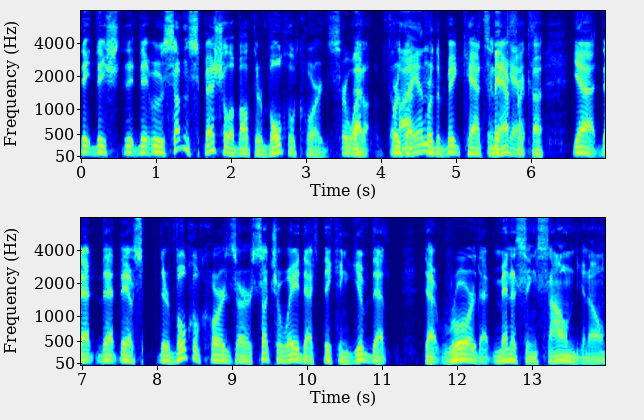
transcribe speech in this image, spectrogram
They, they, they, they- it was something special about their vocal cords For what? that- The for the lion? for the big cats The in big cats. Africa. Yeah, that that they have their vocal cords are such a way that they can give that that roar, that menacing sound, you know,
